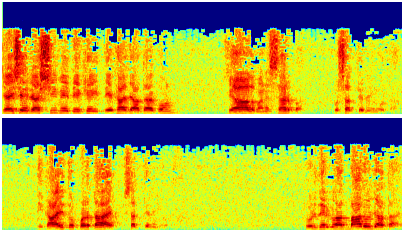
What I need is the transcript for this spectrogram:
जैसे रस्सी में देखे, देखा जाता है कौन? व्याल माने सर्प, वो सत्य नहीं होता। दिखाई तो पड़ता है, सत्य नहीं होता। थोड़ी देर के बाद बाद हो जाता है।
